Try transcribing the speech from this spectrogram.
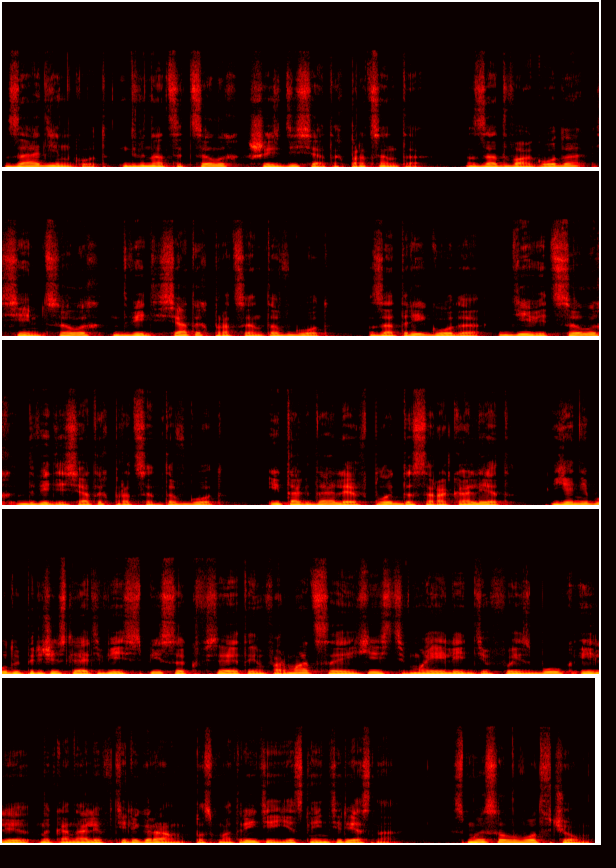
За один год 12,6%, за два года 7,2% в год, за три года 9,2% в год. И так далее вплоть до 40 лет, я не буду перечислять весь список, вся эта информация есть в моей ленте в Facebook или на канале в Telegram, посмотрите, если интересно. Смысл вот в чем.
